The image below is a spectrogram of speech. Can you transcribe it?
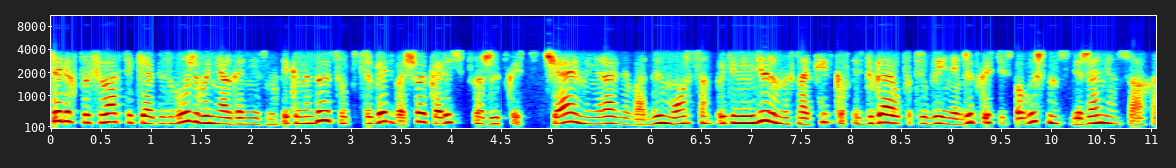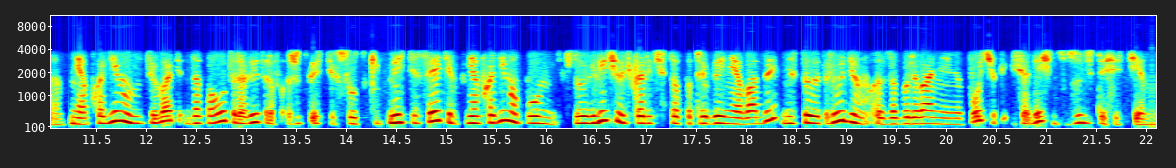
В целях профилактики обезвоживания организма рекомендуется употреблять большое количество жидкости, чая, минеральной воды, морса, витаминизированных напитков, избегая употребления жидкости с повышенным содержанием сахара. Необходимо выпивать до полутора литров жидкости в сутки. Вместе с этим необходимо помнить, что увеличивать количество потребления воды не стоит людям с заболеваниями почек и сердечно-сосудистой системы.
